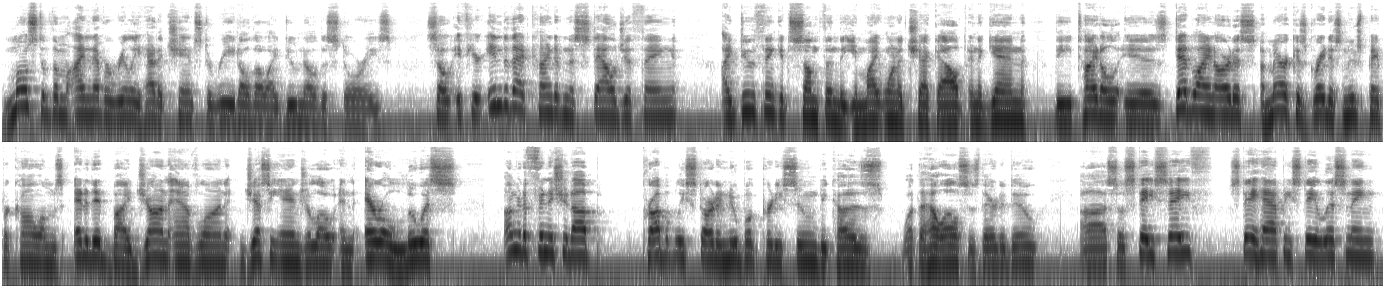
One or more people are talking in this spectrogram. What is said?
most of them I never really had a chance to read, although I do know the stories. So if you're into that kind of nostalgia thing, I do think it's something that you might want to check out. And again, the title is Deadline Artists America's Greatest Newspaper Columns, edited by John Avlon, Jesse Angelo, and Errol Louis. I'm going to finish it up, probably start a new book pretty soon because what the hell else is there to do? Uh, so stay safe, stay happy, stay listening.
